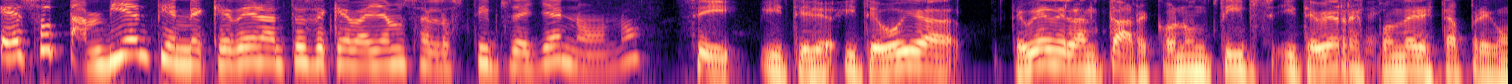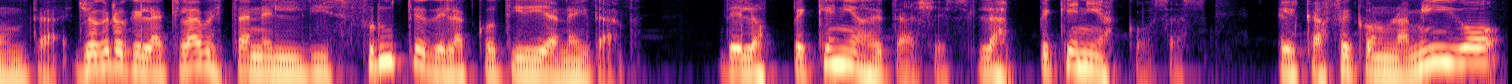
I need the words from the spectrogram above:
eso también tiene que ver antes de que vayamos a los tips de lleno, ¿no? Sí, y te, y te voy a te voy a adelantar con un tips y te voy a responder esta pregunta. Yo creo que la clave está en el disfrute de la cotidianeidad, de los pequeños detalles, las pequeñas cosas. El café con un amigo,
